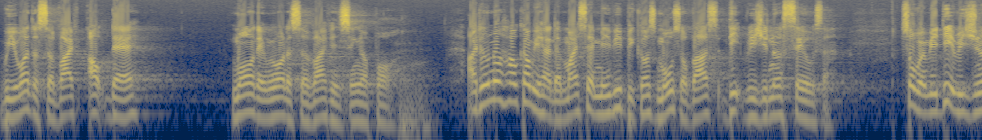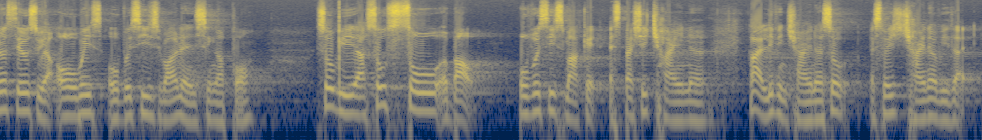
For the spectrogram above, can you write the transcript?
We want to survive out there more than we want to survive in Singapore. I don't know how come we had the mindset, maybe because most of us did regional sales. Uh. So when we did regional sales, we are always overseas rather than Singapore. So we are so sold about overseas market, especially China. I live in China, so especially China, we like,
